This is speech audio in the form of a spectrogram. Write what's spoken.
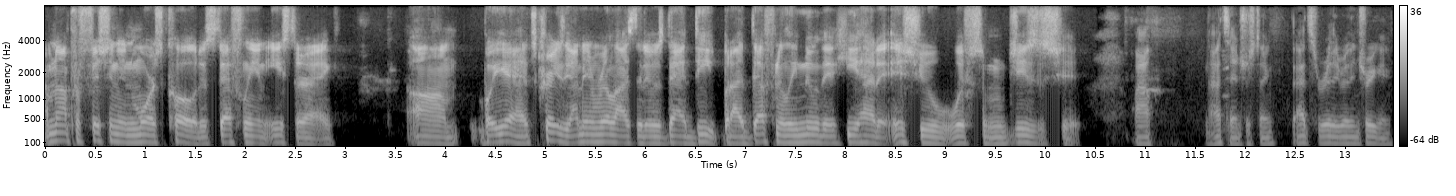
"I'm not proficient in Morse code. It's definitely an Easter egg." Um, but yeah, it's crazy. I didn't realize that it was that deep, but I definitely knew that he had an issue with some Jesus shit. Wow, that's interesting. That's really really intriguing.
